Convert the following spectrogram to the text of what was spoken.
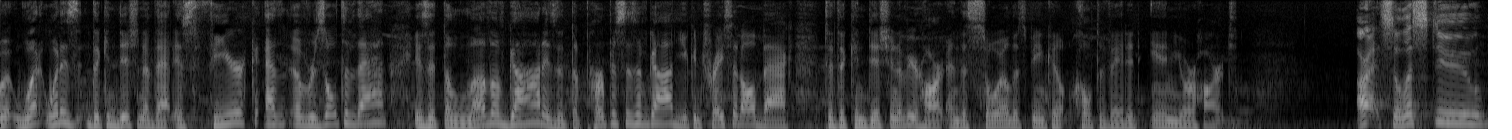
What, what, what is the condition of that? Is fear as a result of that? Is it the love of God? Is it the purposes of God? You can trace it all back to the condition of your heart and the soil that's being cultivated in your heart. All right, so let's do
